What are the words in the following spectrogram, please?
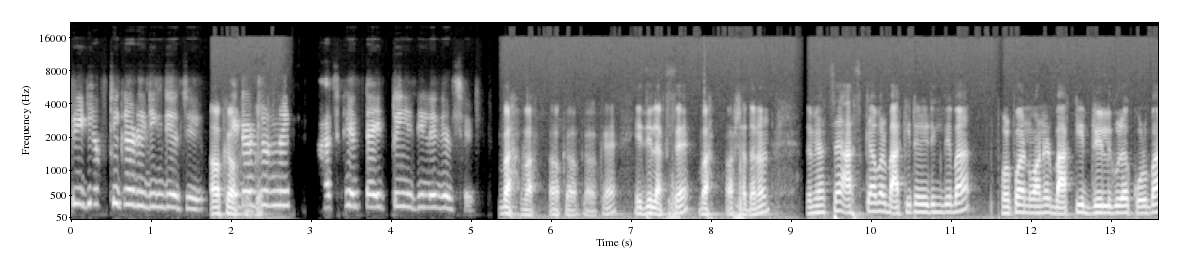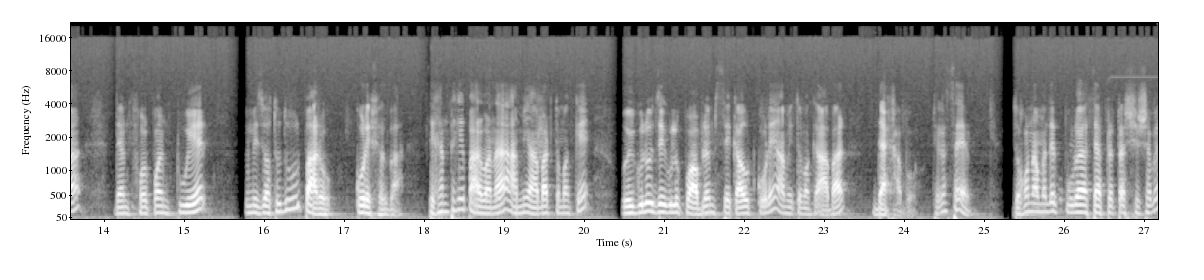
পিডিএফ থেকে রিডিং দিয়েছি। ওকে এটার জন্য আজকেরটা একটু ইজি লেগেছে। বাহ বাহ ওকে ওকে ওকে ইজি লাগছে বাহ অসাধারণ। তুমি হচ্ছে আজকে আবার বাকিটা রিডিং দিবা ফোর পয়েন্ট ওয়ানের বাকি ড্রিলগুলো করবা দেন ফোর পয়েন্ট টু এর তুমি যতদূর পারো করে ফেলবা। সেখান থেকে পারবা না আমি আবার তোমাকে ওইগুলো যেগুলো প্রবলেম চেক আউট করে আমি তোমাকে আবার দেখাবো ঠিক আছে? যখন আমাদের পুরো চ্যাপ্টারটা শেষ হবে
